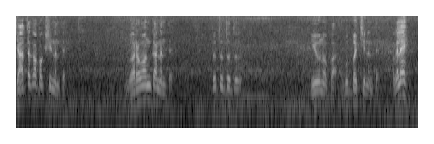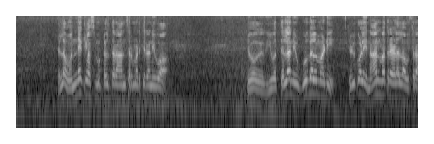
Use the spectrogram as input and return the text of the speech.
ಜಾತಕ ಪಕ್ಷಿನಂತೆ. ಗೊರವಂಕನಂತೆ. ತುತ್ತು ತುತು ಇವನೊಬ್ಬ ಗುಬ್ಬಚ್ಚಿನಂತೆ. ಹೋಗಲೇ ಎಲ್ಲ ಒಂದನೇ ಕ್ಲಾಸ್ ಮಕ್ಕಳ ತರ ಆನ್ಸರ್ ಮಾಡ್ತೀರಾ ನೀವು? ಇವಾಗ ಇವತ್ತೆಲ್ಲ ನೀವು ಗೂಗಲ್ ಮಾಡಿ ತಿಳ್ಕೊಳ್ಳಿ, ನಾನ್ ಮಾತ್ರ ಹೇಳಲ್ಲ ಉತ್ತರ.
